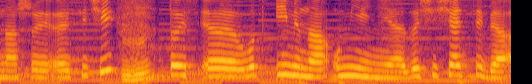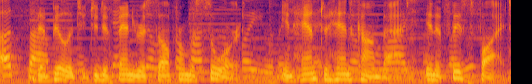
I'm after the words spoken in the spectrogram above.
нашей сечи, то есть вот именно умение защищать себя от The ability to defend yourself from a sword, in hand-to-hand combat, in a fist fight,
